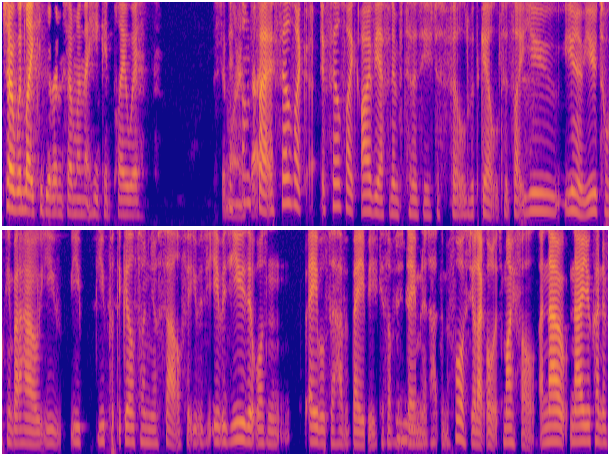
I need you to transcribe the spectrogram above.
so I would like to give him someone that he could play with. Similar It's unfair. It feels like it feels like IVF and infertility is just filled with guilt. It's like you, you know, you talking about how you you you put the guilt on yourself. It was it was you that wasn't able to have a baby because obviously Mhm. Damon had had them before. So you're like, oh, it's my fault. And now now you're kind of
